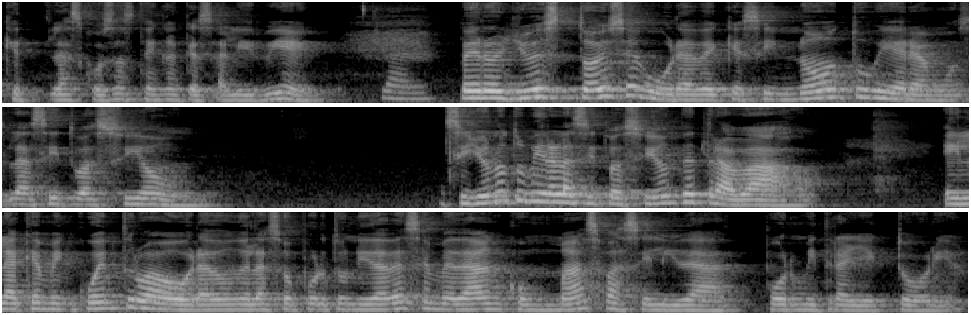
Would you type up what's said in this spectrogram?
que las cosas tengan que salir bien. Claro. Pero yo estoy segura de que si no tuviéramos la situación si yo no tuviera la situación de trabajo en la que me encuentro ahora, donde las oportunidades se me dan con más facilidad por mi trayectoria,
